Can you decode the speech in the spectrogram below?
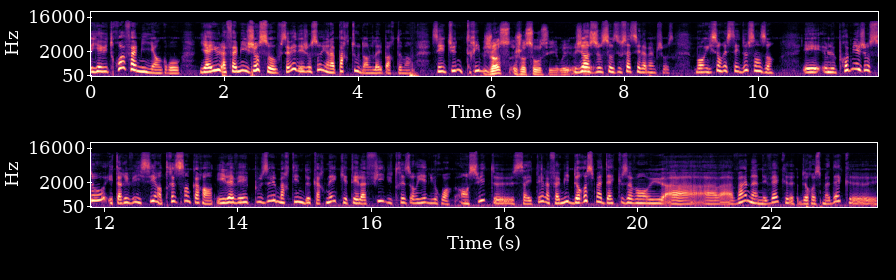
il y a eu trois familles en gros. Il y a eu la famille Josso. Vous savez, des Josso, il y en a partout dans le département. C'est une tribu. Joss, Josso aussi, oui. Joss, Josso, tout ça, c'est la même chose. Bon, ils sont restés 200 ans. Et le premier Josso est arrivé ici en 1340. Et il avait épousé Martine de Carnet, qui était la fille du trésorier du roi. Ensuite, euh, ça a été la famille de Rosmadec. Nous avons eu à, à, à Vannes un évêque de Rosmadec euh,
